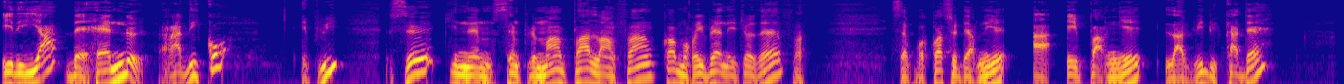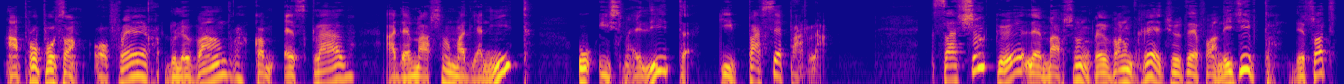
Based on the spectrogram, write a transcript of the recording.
Il y a des haineux radicaux et puis ceux qui n'aiment simplement pas l'enfant comme Ruben et Joseph. C'est pourquoi ce dernier a épargné la vie du cadet en proposant aux frères de le vendre comme esclave à des marchands madianites ou ismaélites qui passaient par là. Sachant que les marchands revendraient Joseph en Égypte, de sorte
